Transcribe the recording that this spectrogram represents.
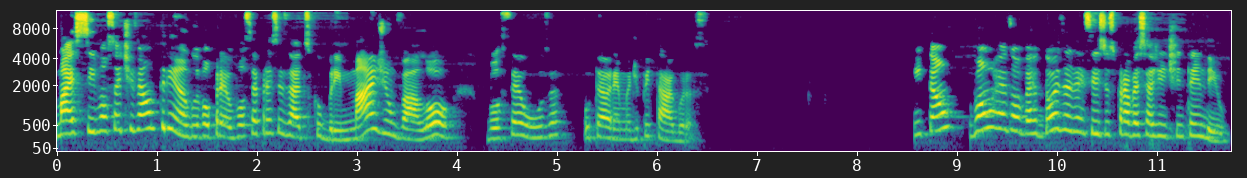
Mas se você tiver um triângulo e você precisar descobrir mais de um valor, você usa o Teorema de Pitágoras. Então, vamos resolver dois exercícios para ver se a gente entendeu.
